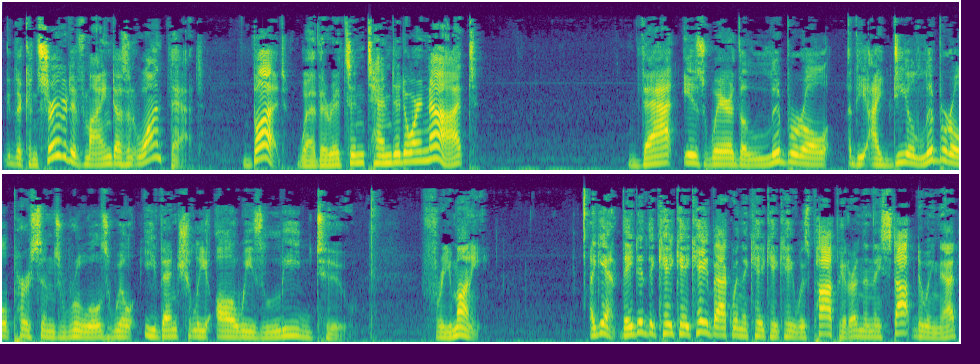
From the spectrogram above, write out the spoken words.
the conservative mind doesn't want that. But whether it's intended or not, that is where the liberal, the ideal liberal person's rules will eventually always lead to free money. Again, they did the KKK back when the KKK was popular, and then they stopped doing that,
